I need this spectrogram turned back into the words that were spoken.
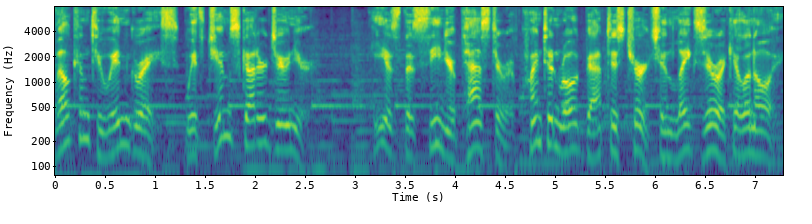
Welcome to In Grace with Jim Scudder Jr. He is the senior pastor of Quentin Road Baptist Church in Lake Zurich, Illinois,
